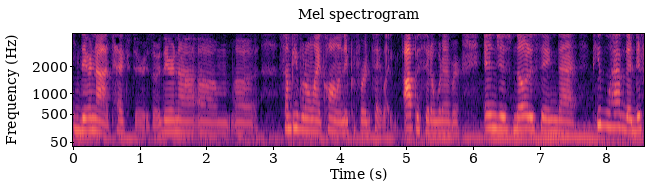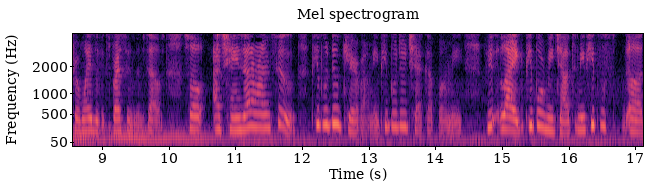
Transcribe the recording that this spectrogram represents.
they're not texters or they're not um uh some people don't like calling they prefer to text like opposite or whatever. And just noticing that people have their different ways of expressing themselves. So i changed that around too. People do care about me. People do check up on me. Like people reach out to me. People uh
